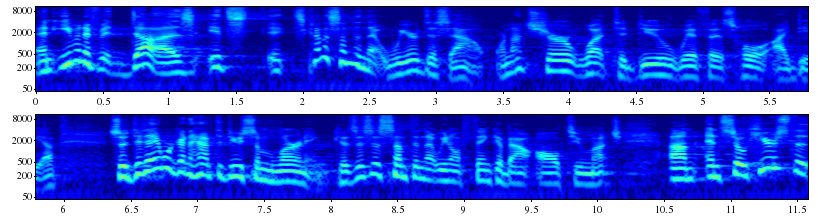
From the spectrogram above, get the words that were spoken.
And even if it does, it's it's kind of something that weirds us out. We're not sure what to do with this whole idea. So today we're going to have to do some learning because this is something that we don't think about all too much. Um, and so here's the,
